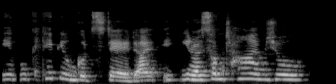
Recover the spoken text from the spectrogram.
it will keep you in good stead. I, you know, sometimes you'll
